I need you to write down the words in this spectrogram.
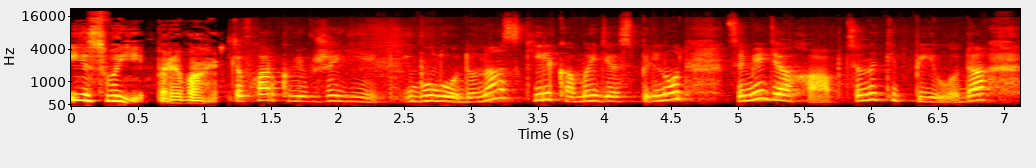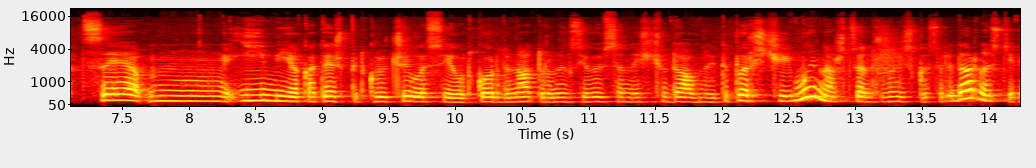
є свої переваги. що в Харкові вже є і було до нас кілька медіаспільнот. Це медіахаб, це накипіло, да? це м, імі, яка теж підключилася, і от координатор у них з'явився нещодавно. І тепер ще й ми, наш центр журналістської солідарності.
